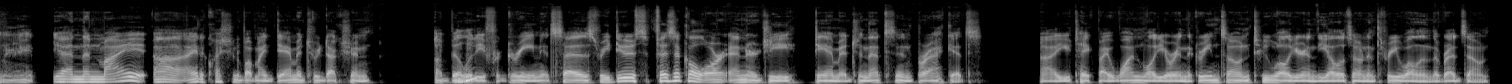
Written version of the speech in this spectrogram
All right. Yeah, and then my uh, I had a question about my damage reduction ability for green. It says reduce physical or energy damage, and that's in brackets. Uh, you take by one while you're in the green zone, two while you're in the yellow zone, and three while in the red zone.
